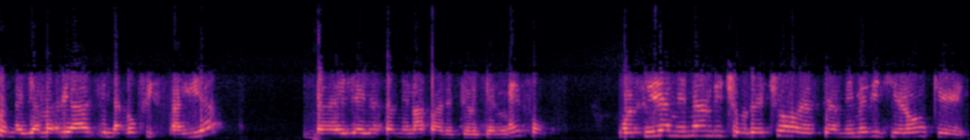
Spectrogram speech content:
que me ya me había asignado fiscalía ya ella ya también apareció en CEMEFO. Pues sí, a mí me han dicho, de hecho, este, a mí me dijeron que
